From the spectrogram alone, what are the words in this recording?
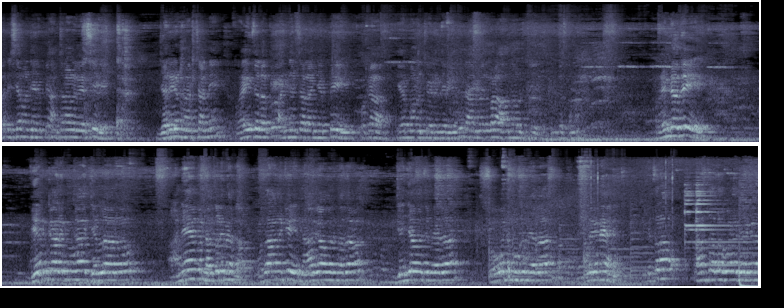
పరిశీలన జరిపి అంచనాలు వేసి జరిగిన నష్టాన్ని రైతులకు అందించాలని చెప్పి ఒక తీర్మానం చేయడం జరిగింది. దాని మీద కూడా ఆందోళన చూపిస్తున్నాం రెండోది దీర్ఘకాలికంగా జిల్లాలో అనేక నదుల మీద ఉదాహరణకి నాగావళి మీద జంజావతి మీద సువర్ణముఖి మీద అలాగనే ఇతర ప్రాంతాల్లో కూడా నదుల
